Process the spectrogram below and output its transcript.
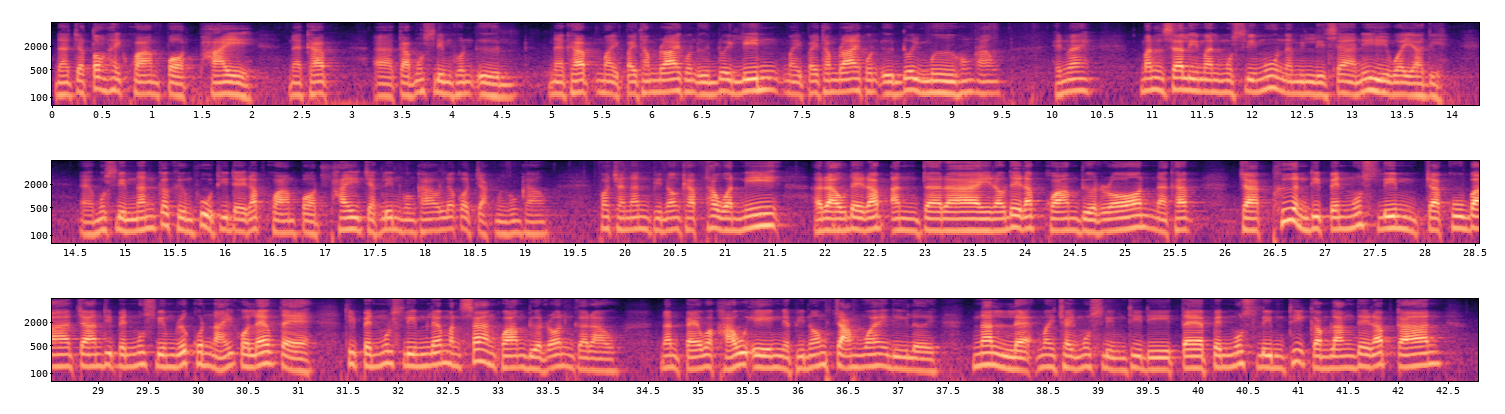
นะจะต้องให้ความปลอดภัยนะครับกับมุสลิมคนอื่นนะครับไม่ไปทำร้ายคนอื่นด้วยลิ้น ไม่ไปทำร้ายคนอื่นด้วยมือของเขา เห็นไหมمن سلم المسلمون من لسانه ويده เอ่อ มุสลิมนั้นก็คือผู้ที่ได้รับความปลอดภัยจากลิ้นของเขาแล้วก็จากมือของเขา เพราะฉะนั้นพี่น้องครับถ้าวันนี้เราได้รับอันตราย เราได้รับความเดือดร้อนนะครับ จากเพื่อนที่เป็นมุสลิม จากครูบาอาจารย์ที่เป็นมุสลิม หรือคนไหนก็แล้วแต่ที่เป็นมุสลิมแล้วมันสร้างความเดือดร้อนกับเรา นั่นแปลว่าเขาเองเนี่ยพี่น้องจำไว้ให้ดีเลย นั่นแหละไม่ใช่มุสลิมที่ดี แต่เป็นมุสลิมที่กำลังได้รับการ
